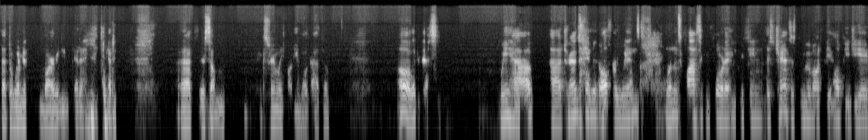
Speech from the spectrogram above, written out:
that the women Barbie didn't get it. Get it. Uh, there's something extremely funny about that, though. Oh, look at this. We have uh, transgender golfer wins women's classic in Florida, increasing his chances to move on to the LPGA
